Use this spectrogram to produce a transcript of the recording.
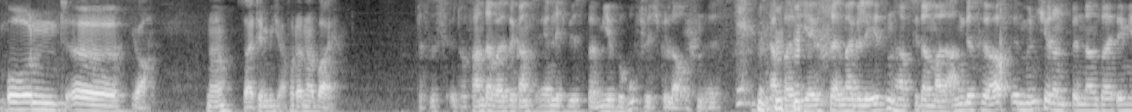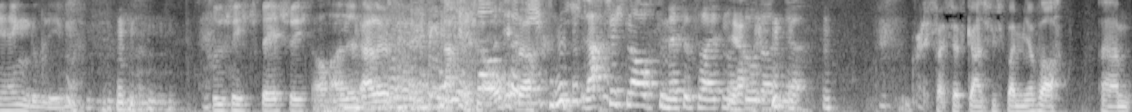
Genau. Und äh, ja, Ne? Seitdem bin ich einfach dann dabei. Das ist interessanterweise ganz ähnlich, wie es bei mir beruflich gelaufen ist. Ich habe bei Gamester immer gelesen, habe sie dann mal angesurft in München und bin dann seitdem hier hängen geblieben. Frühschicht, Spätschicht, auch alles. Alles. Nachtschichten auch, oder? Nachtschichten auch zu Messezeiten ja. und so dann, ja. Ich weiß jetzt gar nicht, wie es bei mir war. Ähm,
